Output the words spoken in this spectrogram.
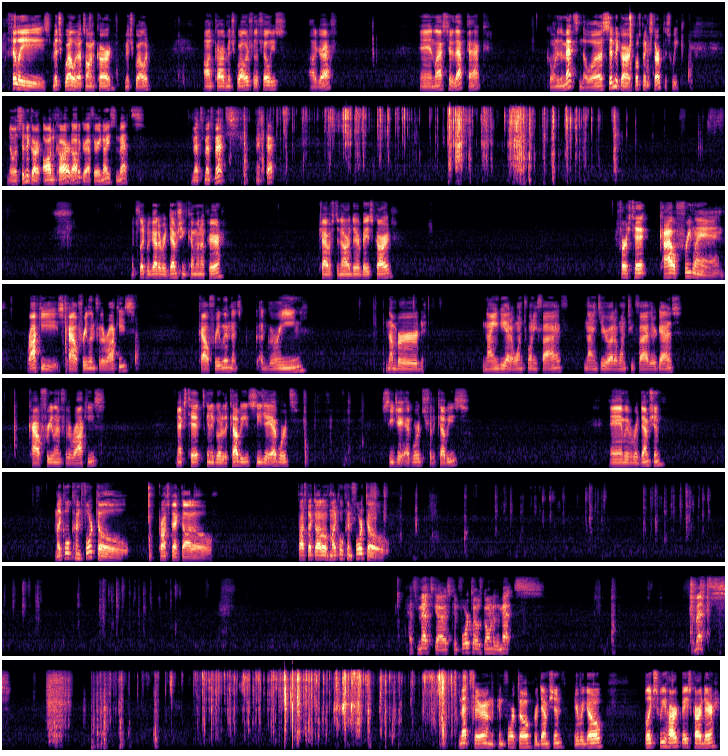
Phillies, Mitch Gueller. That's on card, Mitch Gueller. On card, Mitch Gueller for the Phillies. Autograph. And last hit of that pack, going to the Mets, Noah Syndergaard. Supposed to make a start this week. Noah Syndergaard, on card, autograph. Very nice, the Mets. Mets, Mets, Mets. Next pack. Looks like we got a redemption coming up here. Travis Denard there, base card. First hit, Kyle Freeland. Rockies. Kyle Freeland for the Rockies. Kyle Freeland, that's a green. Numbered 90 out of 125. 90 out of 125 there, guys. Kyle Freeland for the Rockies. Next hit is going to go to the Cubbies, CJ Edwards. CJ Edwards for the Cubbies. And we have a redemption. Michael Conforto, prospect auto. Prospect auto of Michael Conforto. That's Mets, guys. Conforto's going to the Mets. The Mets. Mets there on the Conforto redemption. Here we go. Blake Swihart, base card there.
